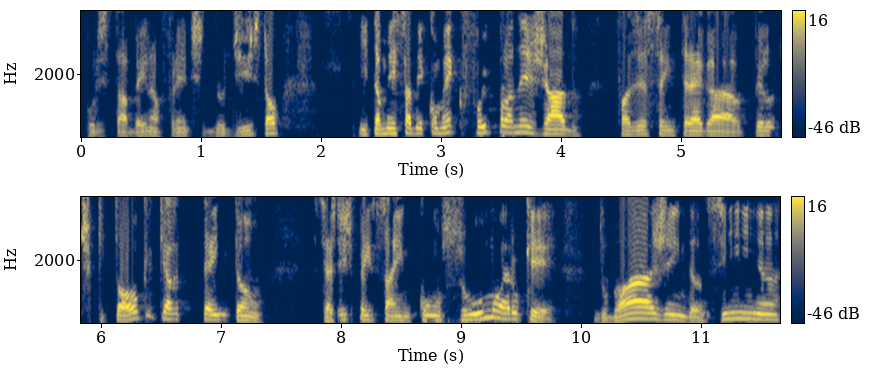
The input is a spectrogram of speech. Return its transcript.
por estar bem na frente do digital, e também saber como é que foi planejado fazer essa entrega pelo TikTok, que até então, se a gente pensar em consumo, era o quê? Dublagem, dancinha,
